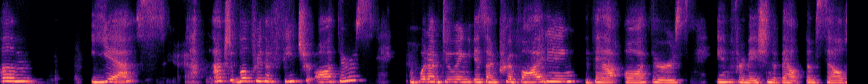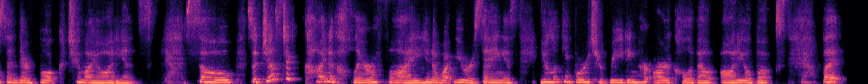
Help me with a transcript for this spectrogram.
Um, yes. Actually, well, for the feature authors, what I'm doing is I'm providing that author's information about themselves and their book to my audience. Yeah. So, so just to kind of clarify, you know, what you were saying is you're looking forward to reading her article about audiobooks. Yeah. But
